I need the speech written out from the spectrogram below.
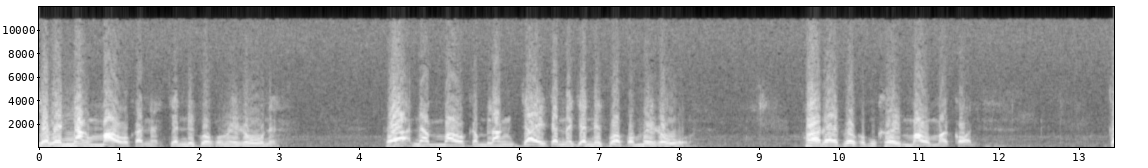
จะเป็นนั่งเมากันนะจะนึกว่าผมไม่รู้นะ พระนำเมากำลังใจกันนะจะนึกว่าผมไม่รู้ เพราะอะไรเพราะผมเคยเมามาก่อนก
